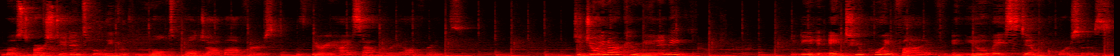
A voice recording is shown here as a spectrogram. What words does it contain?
Most of our students will leave with multiple job offers with very high salary offerings. To join our community, you need a 2.5 in U of A STEM courses.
